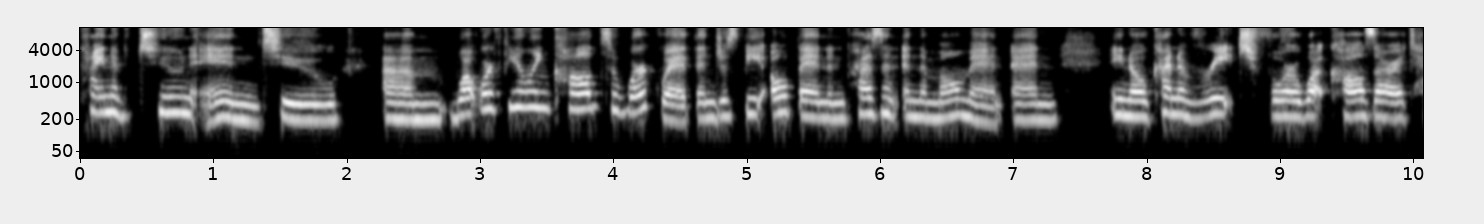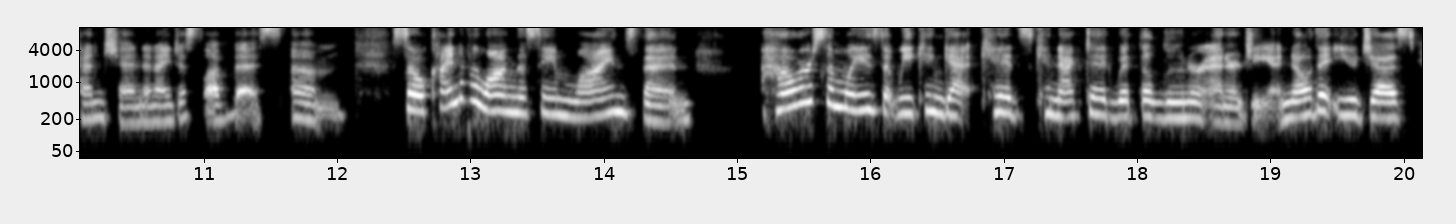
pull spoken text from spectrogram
kind of tune in to um, what we're feeling called to work with and just be open and present in the moment and you know kind of reach for what calls our attention and i just love this um, so kind of along the same lines then how are some ways that we can get kids connected with the lunar energy? I know that you just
